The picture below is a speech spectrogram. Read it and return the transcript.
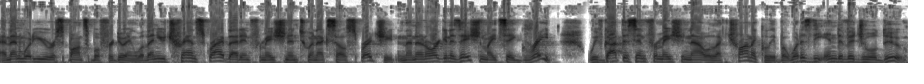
And then what are you responsible for doing? Well, then you transcribe that information into an Excel spreadsheet. And then an organization might say, Great, we've got this information now electronically, but what does the individual do?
